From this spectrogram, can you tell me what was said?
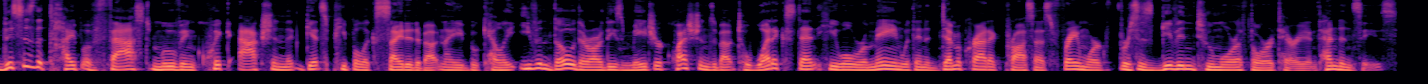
This is the type of fast moving, quick action that gets people excited about Nayib Bukele, even though there are these major questions about to what extent he will remain within a democratic process framework versus given to more authoritarian tendencies.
